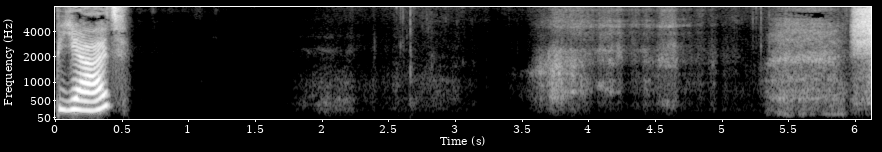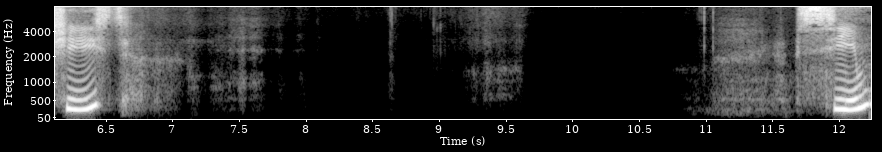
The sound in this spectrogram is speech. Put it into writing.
П'ять. Шість. Сім.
